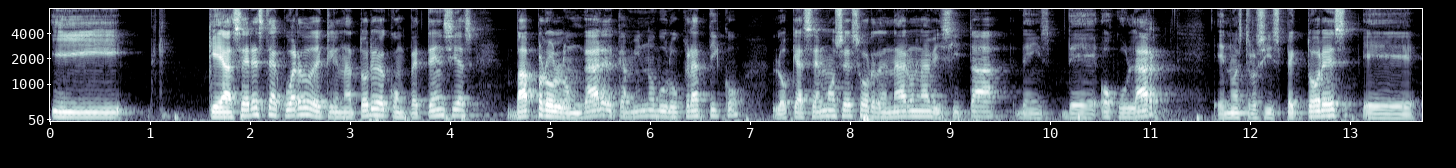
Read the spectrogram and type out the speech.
y que hacer este acuerdo declinatorio de competencias va a prolongar el camino burocrático, lo que hacemos es ordenar una visita de, ocular. Eh, nuestros inspectores eh,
